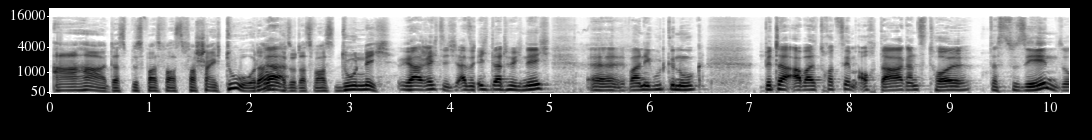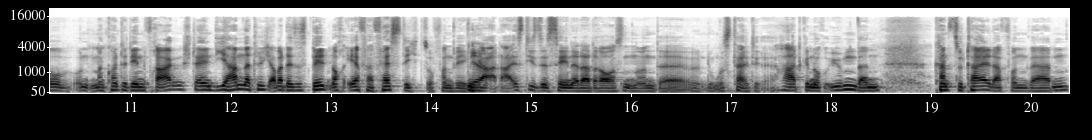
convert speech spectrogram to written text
Aha, das bist was warst wahrscheinlich du, oder? Ja. Also das warst du nicht. Ja, richtig. Also ich natürlich nicht. Äh, war nie gut genug. Bitte, aber trotzdem auch da ganz toll, das zu sehen. So und man konnte denen Fragen stellen. Die haben natürlich aber dieses Bild noch eher verfestigt, so von wegen. Ja. Ja, da ist diese Szene da draußen und äh, du musst halt hart genug üben, dann kannst du Teil davon werden.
